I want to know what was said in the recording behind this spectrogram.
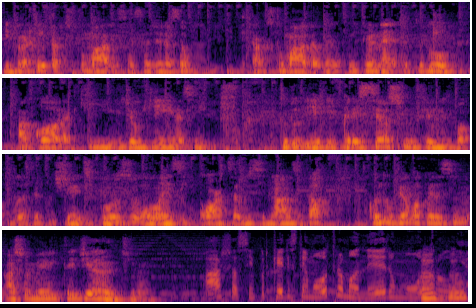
E para quem tá acostumado, assim, essa geração que tá acostumada né, com internet, é tudo agora aqui, videogame, assim, tudo e, e cresceu assistindo filmes blockbuster cheio de explosões e cortes alucinados e tal. Quando vê uma coisa assim, acha meio entediante, né? Acho assim, porque eles têm uma outra maneira, um outro, uhum.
